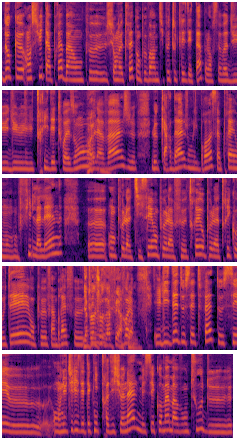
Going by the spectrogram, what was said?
Donc euh, ensuite, après, ben on peut sur notre fête, on peut voir un petit peu toutes les étapes. Alors ça va du, du tri des toisons, Ouais. au lavage, le cardage, on les brosse. Après, on file la laine. Euh, on peut la tisser, on peut la feutrer, on peut la tricoter, on peut, enfin bref. euh, Il y a plein de choses à faire. Voilà. quoi. Et l'idée de cette fête, c'est, euh, on utilise des techniques traditionnelles, mais c'est quand même avant tout de,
